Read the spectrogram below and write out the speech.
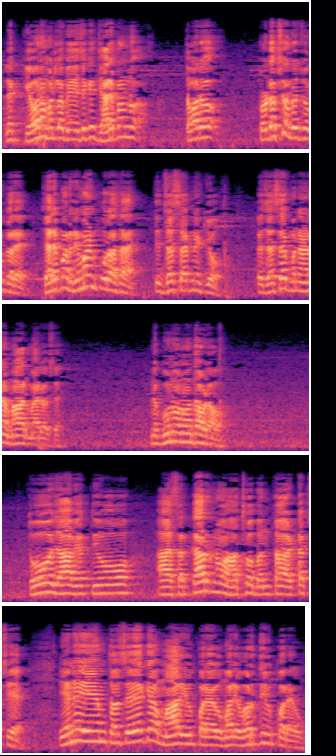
એટલે કહેવાનો મતલબ એ છે કે જ્યારે પણ તમારો પ્રોડક્શન રજૂ કરે, જ્યારે પણ રિમાન્ડ પૂરા થાય, તે જજ સાહેબને કહો કે જજ સાહેબ મને આને માર માર્યો છે ને ગુનો નોંધાવડાવો. તો જ આ વ્યક્તિઓ આ સરકારનો હાથો બનતા અટકશે. એને એમ થશે કે મારી ઉપર આવ્યું, મારી વર્દી ઉપર આવ્યું.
